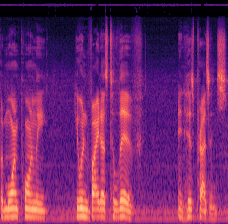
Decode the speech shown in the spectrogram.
but more importantly, He will invite us to live in His presence.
